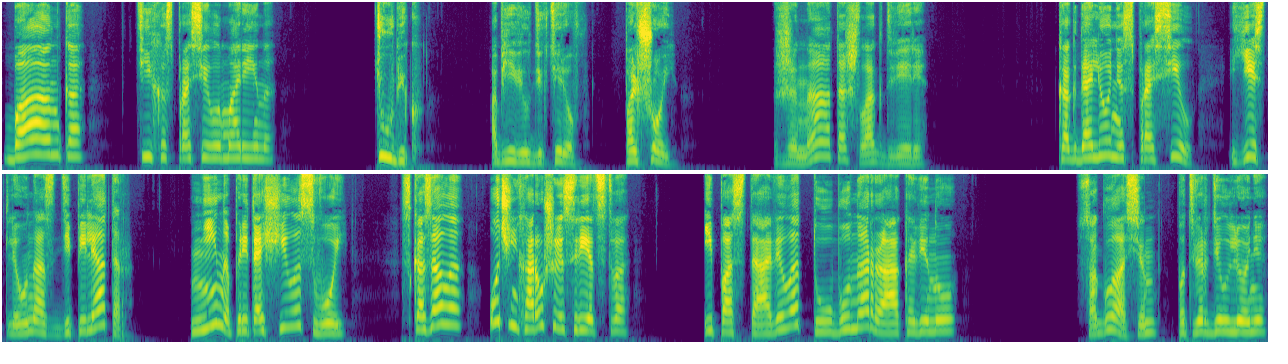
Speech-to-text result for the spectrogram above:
банка, — тихо спросила Марина. «Тюбик», — объявил Дегтярев. «Большой». Жена отошла к двери. Когда Леня спросил, есть ли у нас депилятор, Нина притащила свой. Сказала, очень хорошее средство. И поставила тубу на раковину. «Согласен», — подтвердил Леня.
